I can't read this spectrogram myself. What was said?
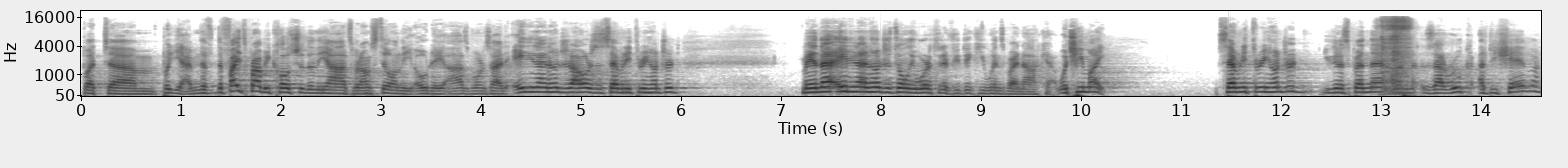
But um, but yeah, I mean, the, the, fight's probably closer than the odds, but I'm still on the Ode Osbourne side. Eighty nine hundred dollars to seventy three hundred. Man, that eighty nine hundred is only worth it if you think he wins by knockout, which he might. Seventy three hundred. You gonna spend that on Zarrukh Adashev?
